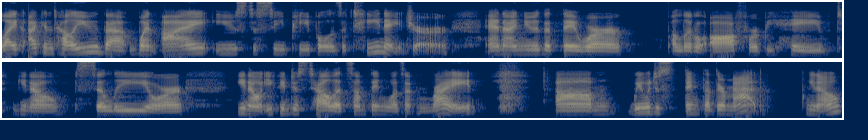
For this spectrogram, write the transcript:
Like, I can tell you that when I used to see people as a teenager and I knew that they were a little off or behaved, you know, silly or, you know, you can just tell that something wasn't right, um, we would just think that they're mad, you know?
